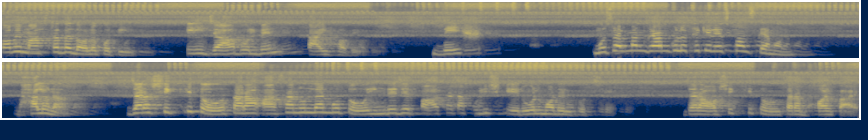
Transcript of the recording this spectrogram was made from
তবে মাস্টারদা দলপতি তিনি যা বলবেন তাই হবে। বেশ। মুসলমান গ্রামগুলো থেকে রেসপন্স কেমন? ভালো না। যারা শিক্ষিত তারা আসানুল্লাহর মতো ইংরেজের পা চাটা পুলিশকে রোল মডেল করছে। যারা অশিক্ষিত তারা ভয় পায়।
